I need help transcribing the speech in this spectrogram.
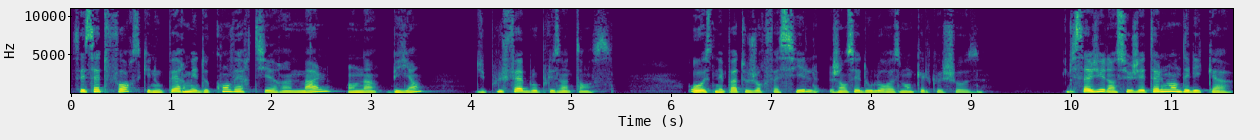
C'est cette force qui nous permet de convertir un mal en un bien, du plus faible au plus intense. Oh, ce n'est pas toujours facile, j'en sais douloureusement quelque chose. Il s'agit d'un sujet tellement délicat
